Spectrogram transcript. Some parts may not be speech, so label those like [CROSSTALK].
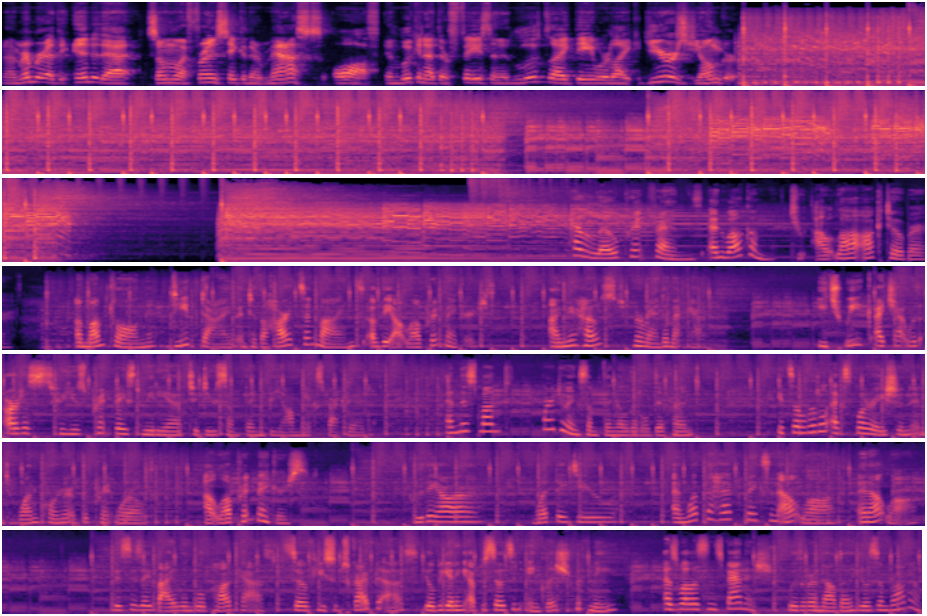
And I remember at the end of that, some of my friends taking their masks off and looking at their face, and it looked like they were like years younger. Hello, print friends, and welcome to Outlaw October, a month long deep dive into the hearts and minds of the outlaw printmakers. I'm your host, Miranda Metcalf. Each week, I chat with artists who use print based media to do something beyond the expected. And this month, we're doing something a little different. It's a little exploration into one corner of the print world outlaw printmakers. Who they are, what they do, and what the heck makes an outlaw an outlaw? This is a bilingual podcast, so if you subscribe to us, you'll be getting episodes in English with me, as well as in Spanish with Ronaldo Gil Zambrano.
